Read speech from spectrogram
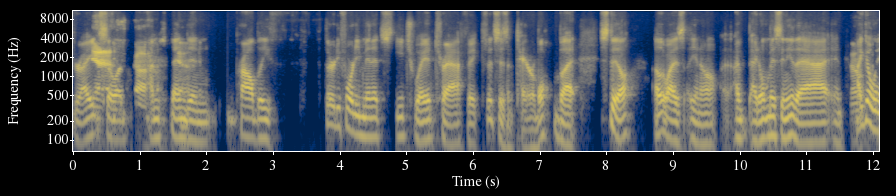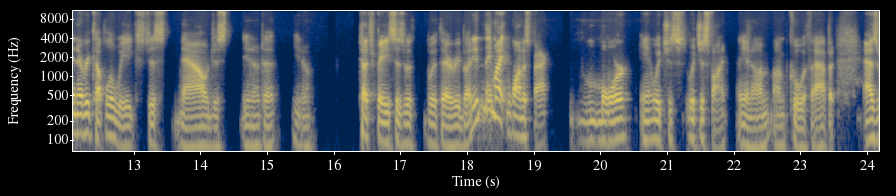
right? So I'm Uh, I'm spending probably 30, 40 minutes each way in traffic. This isn't terrible, but still, otherwise, you know, I, I don't miss any of that. And No. I go in every couple of weeks just now, just, you know, to, you know, touch bases with, with everybody. And they might want us back more, and which is, which is fine. You know, I'm, I'm cool with that. But as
